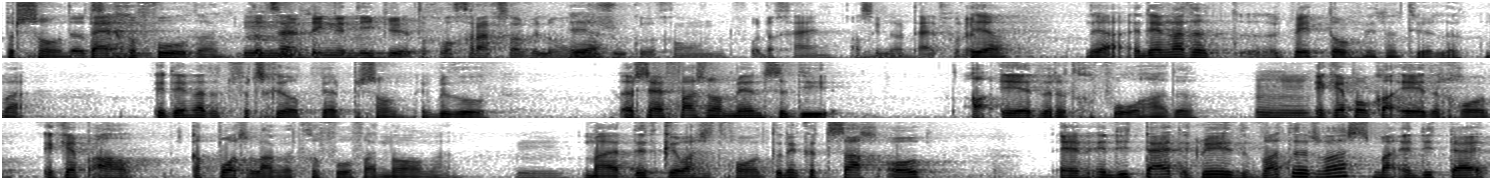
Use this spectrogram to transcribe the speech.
persoon, per zijn- gevoel dan. Dat zijn dingen die ik eh, toch wel graag zou willen Ja. onderzoeken, gewoon voor de gein, als ik daar tijd voor heb. Ja, ja, ik denk dat het, ik weet het ook niet natuurlijk, maar ik denk dat het verschilt per persoon. Ik bedoel, er zijn vast wel mensen die al eerder het gevoel hadden. Mhm. Ik heb ook al eerder gewoon, ik heb al kapot lang het gevoel van no man. Mhm. Maar dit keer was het gewoon, toen ik het zag ook. En in die tijd, ik weet niet wat het was, maar in die tijd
